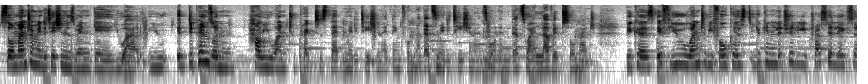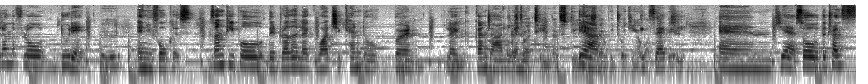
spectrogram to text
so mantra meditation is when you are you it depends on how you want to practice that meditation i think from that that's meditation and so on and that's why i love it so much. Because if you want to be focused you can literally cross your legs sit on the floor do that. Mm-hmm. And you focus. Some people they'd rather like watch a candle burn like mm. ganjalo Just to and attain that stillness yeah. that we're talking about. exactly. Yeah. And yeah so the trans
